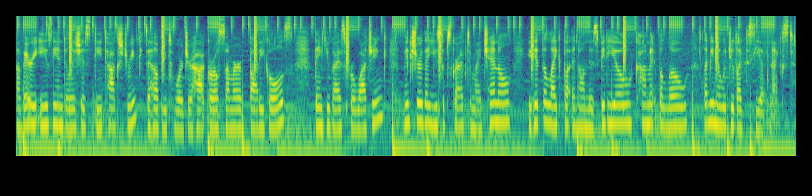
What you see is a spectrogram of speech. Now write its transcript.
a very easy and delicious detox drink to help you towards your hot girl summer body goals. Thank you guys for watching. Make sure that you subscribe to my channel, you hit the like button on this video, comment below, let me know what you'd like to see up next.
